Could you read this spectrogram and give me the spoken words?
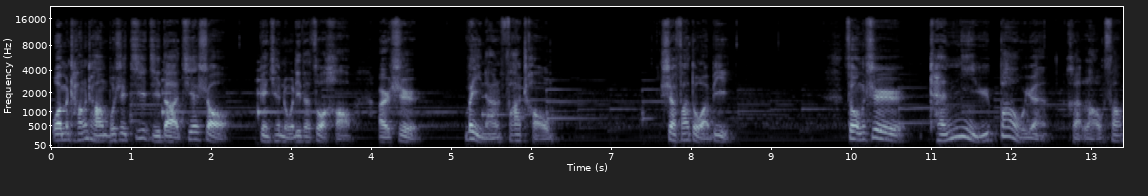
我们常常不是积极的接受并且努力的做好，而是畏难发愁，设法躲避，总是沉溺于抱怨和牢骚，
